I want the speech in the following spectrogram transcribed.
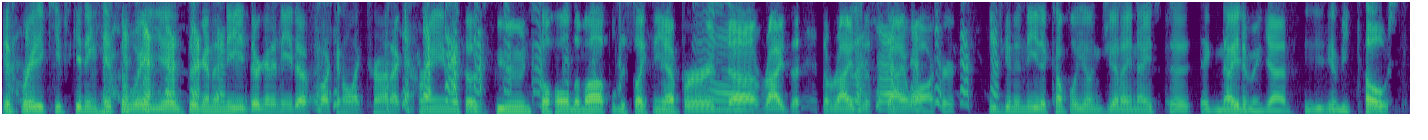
If Brady keeps getting hit the way he is, they're gonna need they're gonna need a fucking electronic crane with those goons to hold him up, just like the Emperor in uh, Rise of the Rise of Skywalker. He's gonna need a couple young Jedi Knights to ignite him again. He's, he's gonna be toast.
